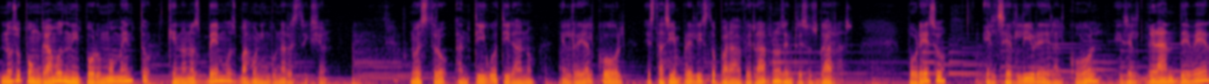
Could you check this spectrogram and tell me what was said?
No supongamos ni por un momento que no nos vemos bajo ninguna restricción. Nuestro antiguo tirano, el rey alcohol, está siempre listo para aferrarnos entre sus garras. Por eso, el ser libre del alcohol es el gran deber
